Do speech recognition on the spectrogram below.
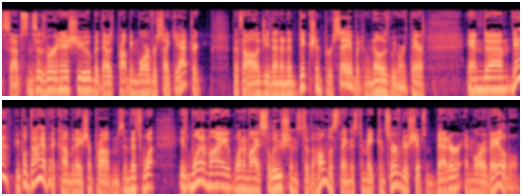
Substances were an issue, but that was probably more of a psychiatric pathology than an addiction per se. But who knows? We weren't there. And um, yeah, people die of that combination of problems, and that's what is one of my one of my solutions to the homeless thing is to make conservatorships better and more available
